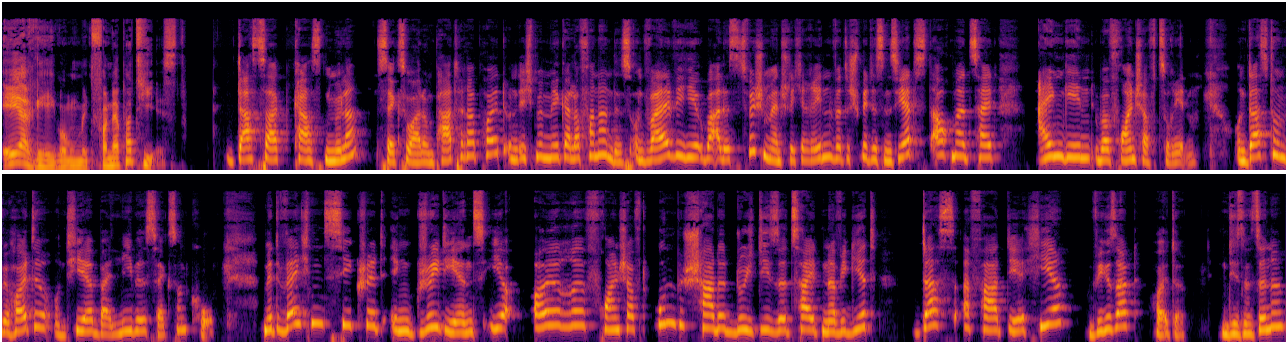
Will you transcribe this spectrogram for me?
Erregung mit von der Partie ist. Das sagt Carsten Müller, Sexual- und Paartherapeut, und ich bin Megala Fernandes. Und weil wir hier über alles Zwischenmenschliche reden, wird es spätestens jetzt auch mal Zeit, eingehend über Freundschaft zu reden. Und das tun wir heute und hier bei Liebe, Sex und Co. Mit welchen Secret Ingredients ihr eure Freundschaft unbeschadet durch diese Zeit navigiert, das erfahrt ihr hier, wie gesagt, heute. In diesem Sinne,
